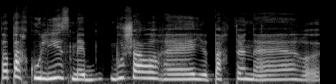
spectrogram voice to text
pas par coulisses, mais bouche à oreille, partenaires. euh, Euh,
